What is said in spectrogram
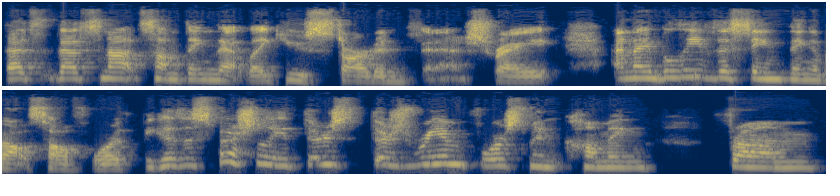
that's that's not something that like you start and finish right and i believe the same thing about self-worth because especially there's there's reinforcement coming from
